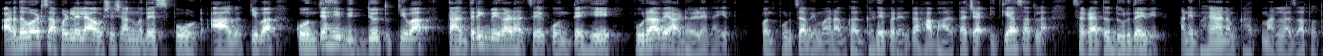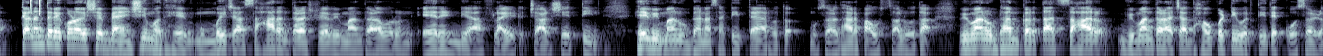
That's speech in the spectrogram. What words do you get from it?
अर्धवट सापडलेल्या अवशेषांमध्ये स्फोट आग किंवा कोणत्याही विद्युत किंवा तांत्रिक बिघाडाचे कोणतेही पुरावे आढळले नाहीत. पण पुढचा विमान अपघात घडेपर्यंत हा भारताच्या इतिहासातला सगळ्यात दुर्दैवी आणि भयान अपघात मानला जात होता. त्यानंतर एकोणीसशे ब्याऐंशीमध्ये मुंबईच्या सहार आंतरराष्ट्रीय विमानतळावरून एअर इंडिया फ्लाईट चारशे तीन हे विमान उड्डाणासाठी तयार होतं. मुसळधार पाऊस चालू होता. विमान उड्डाण करताच सहार विमानतळाच्या धावपट्टीवरती ते कोसळलं.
